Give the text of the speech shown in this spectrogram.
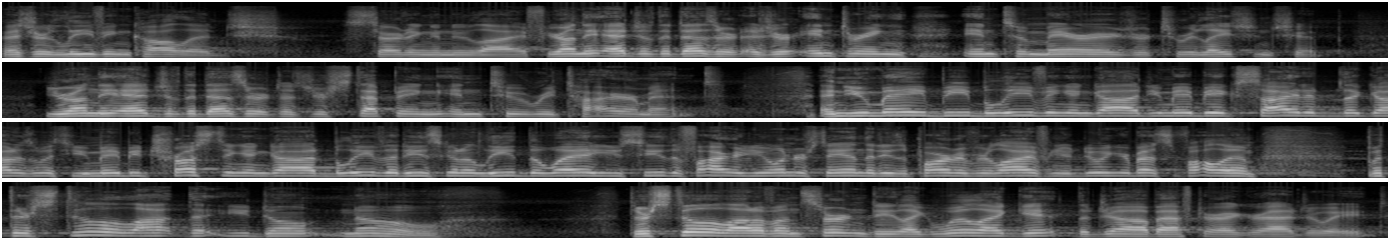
as you're leaving college starting a new life. You're on the edge of the desert as you're entering into marriage or to relationship. You're on the edge of the desert as you're stepping into retirement. And you may be believing in God. You may be excited that God is with you. You may be trusting in God, believe that He's going to lead the way. You see the fire. You understand that He's a part of your life and you're doing your best to follow Him. But there's still a lot that you don't know. There's still a lot of uncertainty like, will I get the job after I graduate?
